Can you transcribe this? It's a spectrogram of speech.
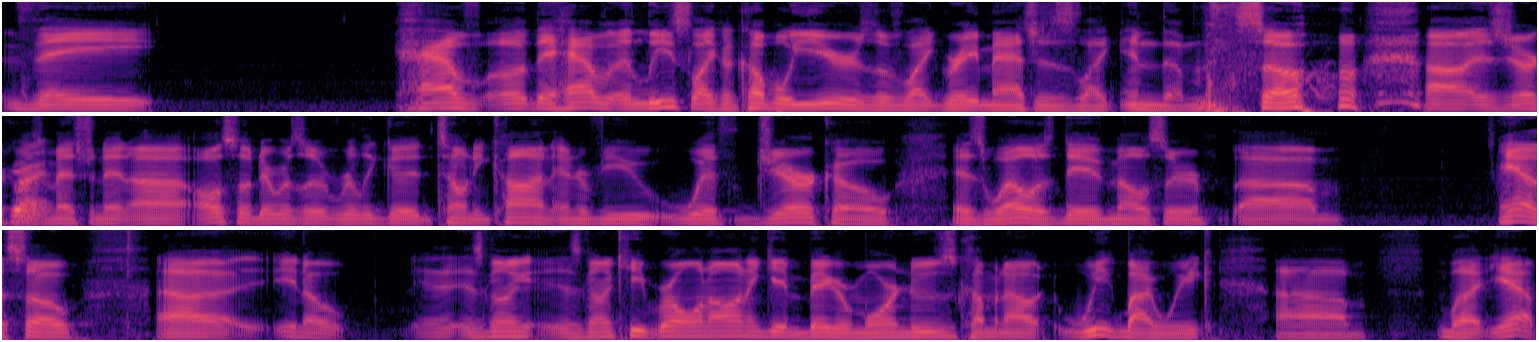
they have uh, they have at least like a couple years of like great matches like in them. So uh, as Jericho was Right. mentioning, uh, also there was a really good Tony Khan interview with Jericho as well as Dave Meltzer. Um, yeah, so uh, you know it's going it's going to keep rolling on and getting bigger. More news coming out week by week. Um, but yeah,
